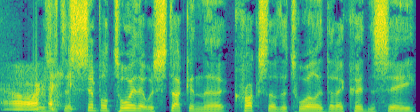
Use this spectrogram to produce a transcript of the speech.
Oh, it was just a simple toy that was stuck in the crux of the toilet that I couldn't see.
